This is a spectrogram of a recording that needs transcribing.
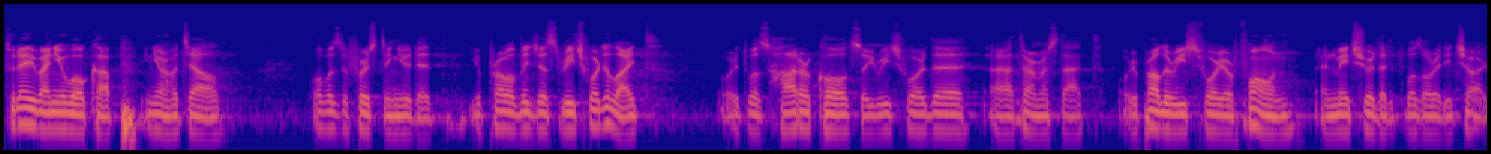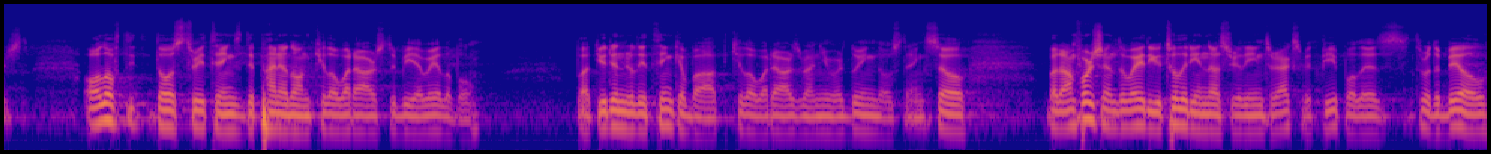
today, when you woke up in your hotel, what was the first thing you did? You probably just reached for the light, or it was hot or cold, so you reached for the uh, thermostat, or you probably reached for your phone and made sure that it was already charged. All of the, those three things depended on kilowatt hours to be available, but you didn't really think about kilowatt hours when you were doing those things. So, but unfortunately, the way the utility industry really interacts with people is through the bill.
